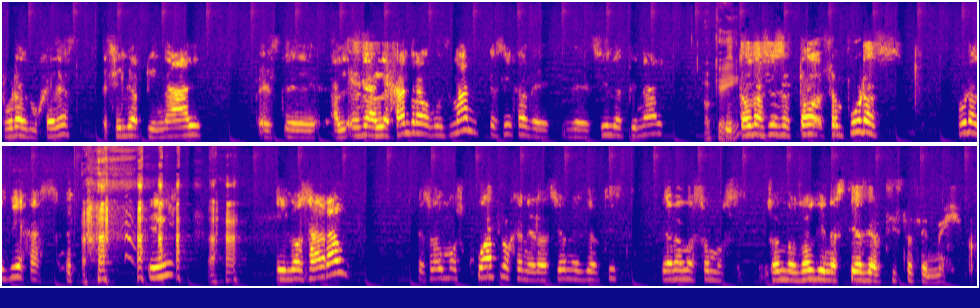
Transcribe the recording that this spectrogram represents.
puras mujeres, Silvia Pinal, este, Alejandra Guzmán, que es hija de, Silvia Pinal, y todas esas son puras, puras viejas. y, y los Arau, que somos cuatro generaciones de artistas, ya nada más somos, somos dos dinastías de artistas en México.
